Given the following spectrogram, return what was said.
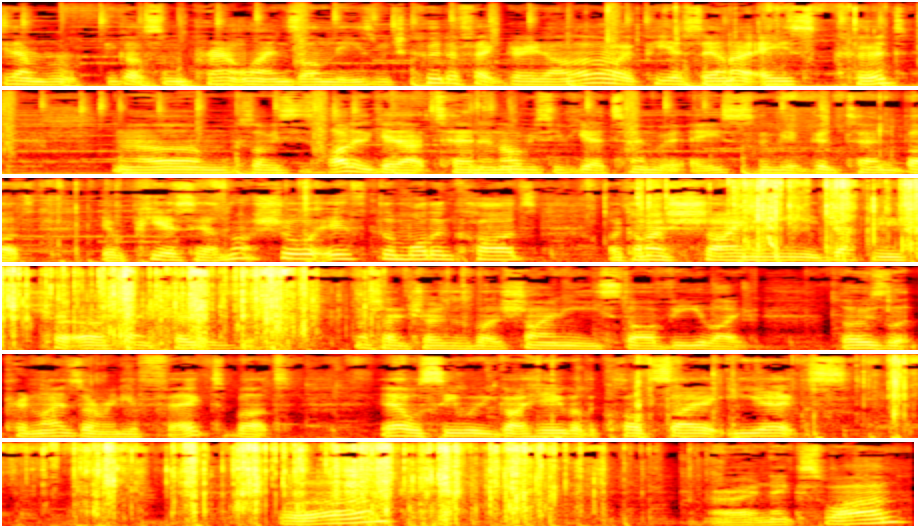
see them you got some print lines on these which could affect grade i don't know what psa i know ace could um because obviously it's harder to get that 10 and obviously if you get a 10 with ace it's gonna be a good 10 but yeah with psa i'm not sure if the modern cards like i know shiny japanese uh, shiny treasures not shiny treasures but shiny star v like those print lines don't really affect but yeah we'll see what we got here. We got the clodsire ex um, all right next one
